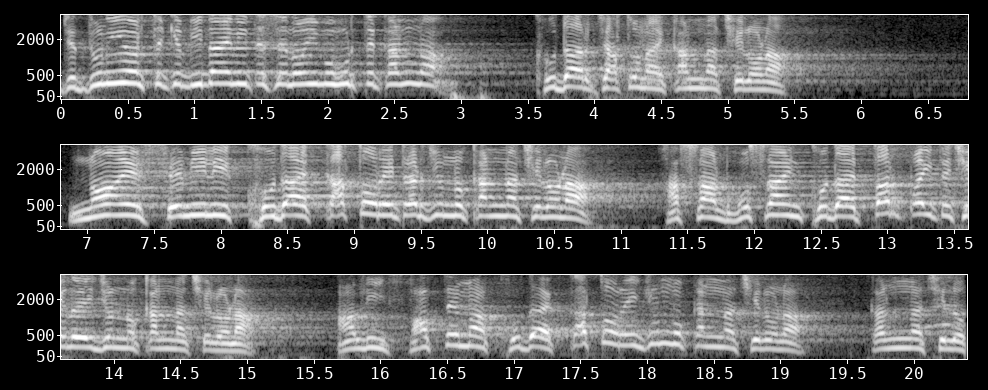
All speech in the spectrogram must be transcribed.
যে দুনিয়ার থেকে বিদায় নিতেছেন, ওই মুহূর্তে কান্না। ক্ষুদার যাতনায় কান্না ছিল না। নয় ফ্যামিলি ক্ষুদায় কাতর, এটার জন্য কান্না ছিল না। হাসান হোসাইন ক্ষুদায় তর পাইতে ছিল, এই জন্য কান্না ছিল না। আলী ফাতেমা ক্ষুদায় কাতর, এই জন্য কান্না ছিল না। কান্না ছিল,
